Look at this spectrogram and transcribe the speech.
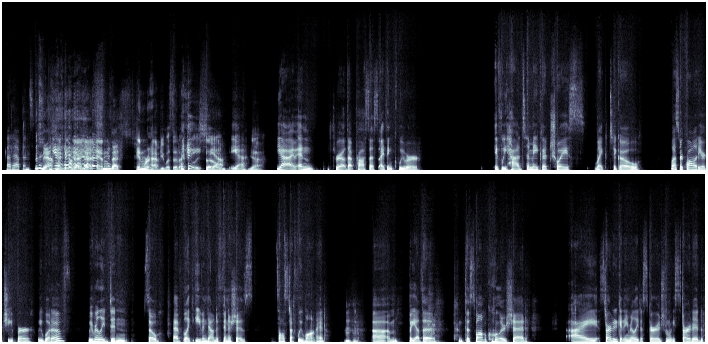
That happens. Yeah, Yeah. Yeah, yeah, and- that's And we're happy with it, actually. So, Yeah. yeah. yeah. Yeah. And throughout that process, I think we were, if we had to make a choice, like to go lesser quality or cheaper, we would have. We really didn't. So, ev- like, even down to finishes, it's all stuff we wanted. Mhm. Um, but yeah, the the swamp cooler shed, I started getting really discouraged when we started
